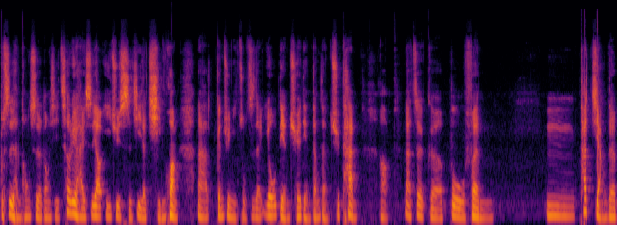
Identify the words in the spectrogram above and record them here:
不是很通适的东西，策略还是要依据实际的情况，那根据你组织的优点、缺点等等去看啊。那这个部分，嗯，他讲的，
